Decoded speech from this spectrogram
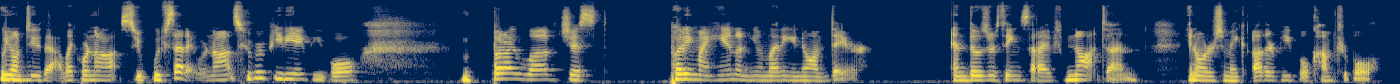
We don't do mm-hmm. that. Like we're not super, we've said it. We're not super PDA people. But I love just putting my hand on you and letting you know I'm there. And those are things that I've not done in order to make other people comfortable.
